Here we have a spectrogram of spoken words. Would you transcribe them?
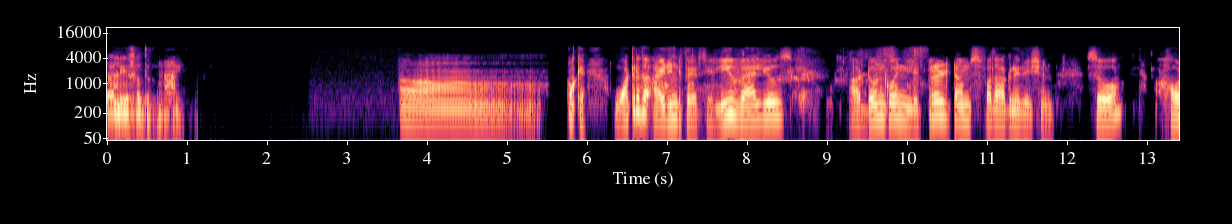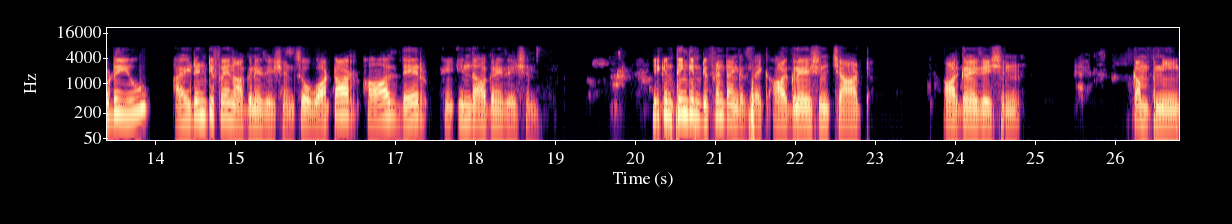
values of the company. Uh, okay, what are the identifiers? You leave values, uh, don't go in literal terms for the organization. So how do you identify an organization? So what are all there in the organization? You can think in different angles like organization chart, organization, company.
